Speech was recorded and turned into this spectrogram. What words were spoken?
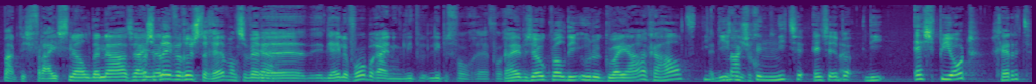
Maar het is vrij snel daarna zijn maar ze er- bleven rustig, hè? Want ze werden, eh, die hele voorbereiding liep, liep het voor... eh, voor hebben ze ook wel die Uruguayaan gehaald. Die, Ja, die is niet zo goed. niet En ze hebben die Espiot, Gerrit.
